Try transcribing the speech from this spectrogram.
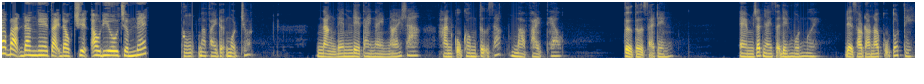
Các bạn đang nghe tại đọc chuyện audio.net ừ, Mà phải đợi một chút. Nàng đem đề tài này nói ra, hắn cũng không tự giác mà phải theo. Từ từ sẽ đến. Em rất nhanh sẽ đến 40, để sau đó nói cũng tốt đi.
